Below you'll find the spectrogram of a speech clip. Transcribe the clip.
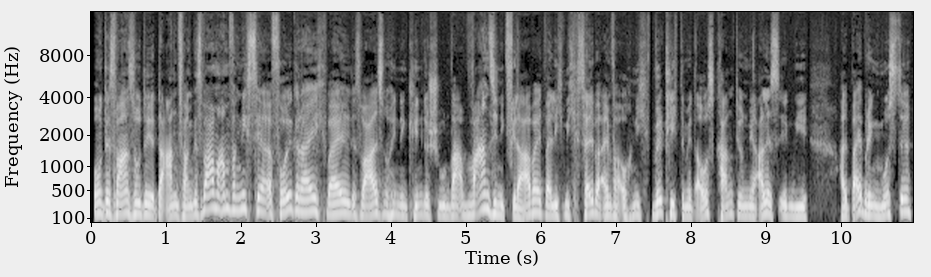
Und das war so die, der Anfang. Das war am Anfang nicht sehr erfolgreich, weil das war alles noch in den Kinderschuhen. War wahnsinnig viel Arbeit, weil ich mich selber einfach auch nicht wirklich damit auskannte und mir alles irgendwie halt beibringen musste.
